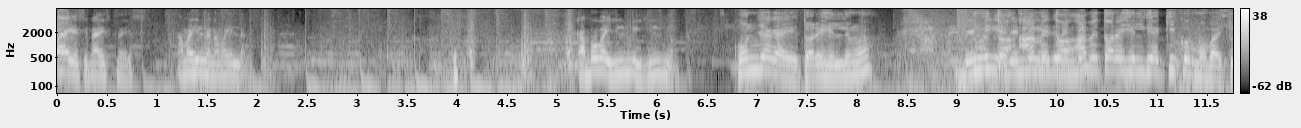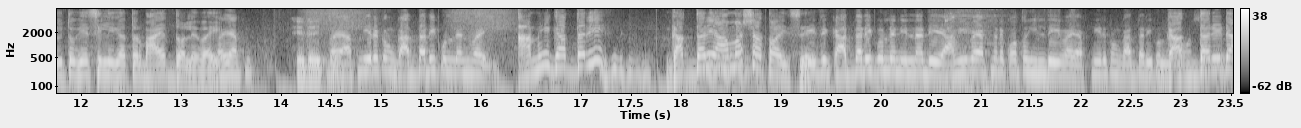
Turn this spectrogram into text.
পাই গেছি নাইস নাইস আমার হিললেন আমার হিললেন কাবো ভাই হিলমি হিলমি কোন জায়গায় তোরে হিল দিমু? তুই তো আমি তো আমি তোরে হিল দিয়া কি করব ভাই? তুই তো গেছিলি গা তোর ভাইয়ের দলে ভাই। আপনি ভাই আপনি এরকম গাদ্দারি করলেন ভাই। আমি গাদ্দারি? গাদ্দারি আমার সাথে হয়েছে। এই যে গাদ্দারি করলেন ইলনা দিয়ে আমি ভাই আপনারা কত হিল দেই ভাই আপনি এরকম গাদ্দারি করলেন গাদ্দারিটা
